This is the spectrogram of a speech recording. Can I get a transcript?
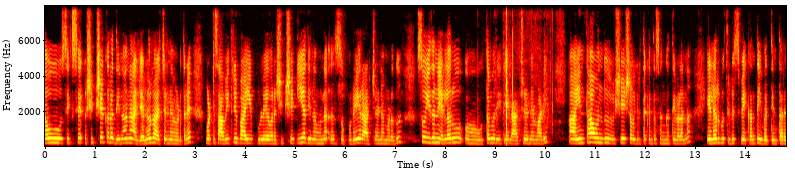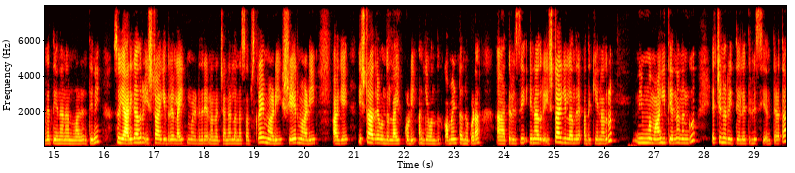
ನಾವು ಶಿಕ್ಷ, ಶಿಕ್ಷಕರ ದಿನನ ಎಲ್ಲರೂ ಆಚರಣೆ ಮಾಡ್ತಾರೆ. ಬಟ್ ಸಾವಿತ್ರಿಬಾಯಿ ಪುಳೆಯವರ ಶಿಕ್ಷಕಿಯ ದಿನವನ್ನು, ಸೊ ಪುರೇರ ಆಚರಣೆ ಮಾಡೋದು. ಸೊ ಇದನ್ನು ಎಲ್ಲರೂ ಉತ್ತಮ ರೀತಿಯಲ್ಲಿ ಆಚರಣೆ ಮಾಡಿ ಇಂತಹ ಒಂದು ವಿಶೇಷವಾಗಿರ್ತಕ್ಕಂಥ ಸಂಗತಿಗಳನ್ನು ಎಲ್ಲರಿಗೂ ತಿಳಿಸ್ಬೇಕಂತ ಇವತ್ತಿನ ತರಗತಿಯನ್ನು ನಾನು ಮಾಡಿರ್ತೀನಿ. ಸೊ ಯಾರಿಗಾದರೂ ಇಷ್ಟ ಆಗಿದ್ದರೆ ಲೈಕ್ ಮಾಡಿದರೆ ನನ್ನ ಚಾನಲನ್ನು ಸಬ್ಸ್ಕ್ರೈಬ್ ಮಾಡಿ, ಶೇರ್ ಮಾಡಿ, ಹಾಗೆ ಇಷ್ಟ ಆದರೆ ಒಂದು ಲೈಕ್ ಕೊಡಿ, ಹಾಗೆ ಒಂದು ಕಾಮೆಂಟನ್ನು ಕೂಡ ತಿಳಿಸಿ. ಏನಾದರೂ ಇಷ್ಟ ಆಗಿಲ್ಲ ಅಂದರೆ ಅದಕ್ಕೇನಾದರೂ ನಿಮ್ಮ ಮಾಹಿತಿಯನ್ನು ನನಗೂ ಹೆಚ್ಚಿನ ರೀತಿಯಲ್ಲಿ ತಿಳಿಸಿ ಅಂತ ಹೇಳ್ತಾ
